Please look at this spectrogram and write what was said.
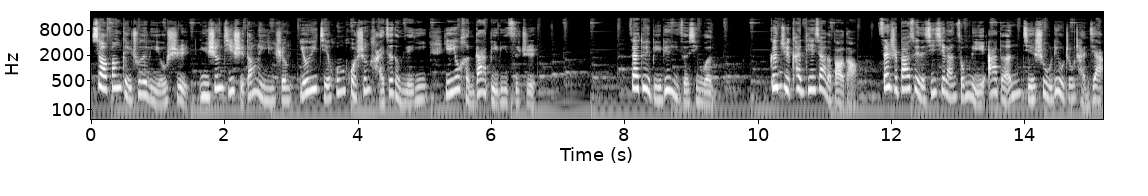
校方给出的理由是，女生即使当了医生，由于结婚或生孩子等原因，也有很大比例辞职。再对比另一则新闻，根据看天下的报道，三十八岁的新西兰总理阿德恩结束六周产假，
